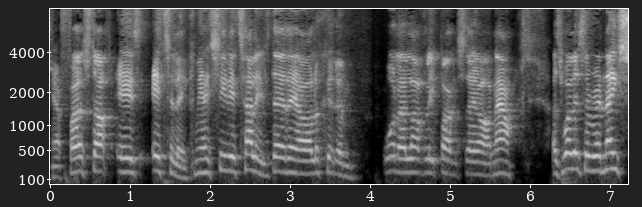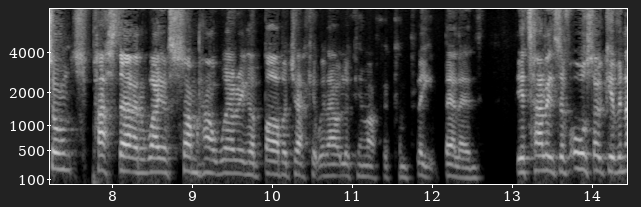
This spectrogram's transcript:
Now, first up is Italy. Can we see the Italians? There they are. Look at them. What a lovely bunch they are. Now, as well as the Renaissance, pasta, and a way of somehow wearing a Barbour jacket without looking like a complete bellend, the Italians have also given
